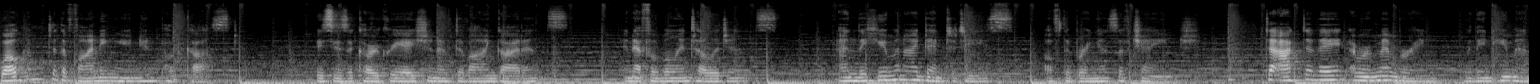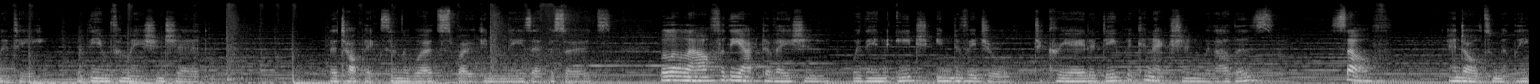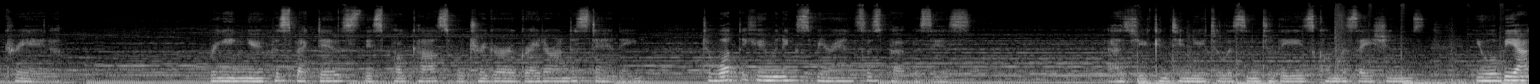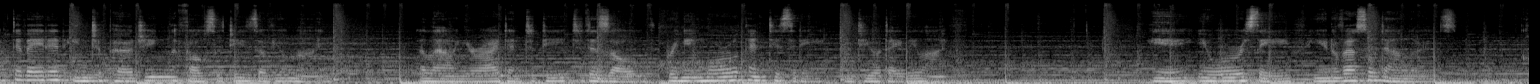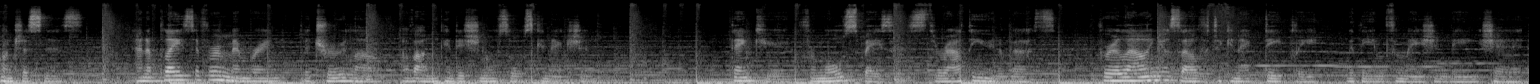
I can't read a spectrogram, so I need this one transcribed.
Welcome to the Finding Union podcast. This is a co creation of divine guidance, ineffable intelligence, and the human identities of the bringers of change to activate a remembering within humanity with the information shared. The topics and the words spoken in these episodes will allow for the activation within each individual to create a deeper connection with others, self, and ultimately Creator. Bringing new perspectives, this podcast will trigger a greater understanding to what the human experience's purpose is. As you continue to listen to these conversations, you will be activated into purging the falsities of your mind, allowing your identity to dissolve, bringing more authenticity into your daily life. Here you will receive universal downloads, consciousness, and a place of remembering the true love of unconditional source connection. Thank you from all spaces throughout the universe for allowing yourself to connect deeply with the information being shared.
